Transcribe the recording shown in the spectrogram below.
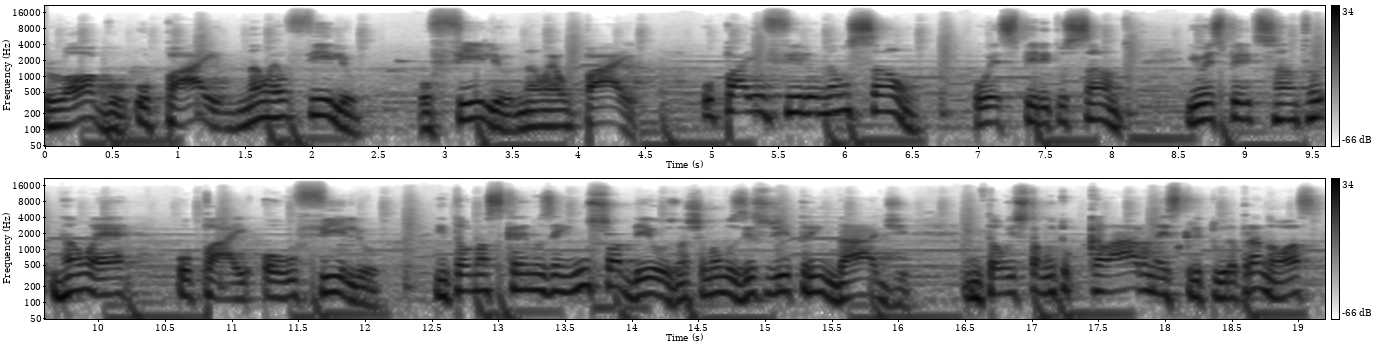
Logo, o Pai não é o Filho, o Filho não é o Pai o Pai e o Filho não são o Espírito Santo e o Espírito Santo não é o Pai ou o Filho. Então nós cremos em um só Deus, nós chamamos isso de Trindade. Então isso está muito claro na Escritura para nós,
